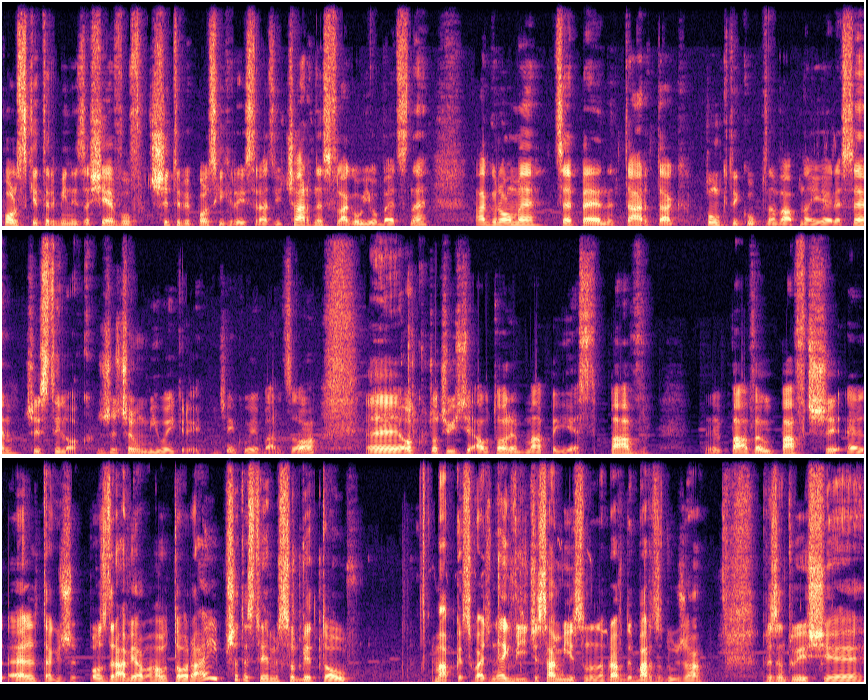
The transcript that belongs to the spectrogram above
polskie terminy zasiewów, trzy typy polskich rejestracji, czarne z flagą i obecne, agrome, CPN, tartak, punkty kupna, wapna i RSM, czysty lok. Życzę miłej gry. Dziękuję bardzo. E, oczywiście autorem mapy jest Paw. e, Paweł, Paw3LL, także pozdrawiam autora i przetestujemy sobie tą mapkę. Słuchajcie, no jak widzicie sami jest ona naprawdę bardzo duża. Prezentuje się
